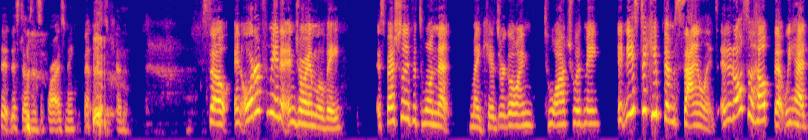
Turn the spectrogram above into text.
This doesn't surprise me. At least it shouldn't. So, in order for me to enjoy a movie, especially if it's one that my kids are going to watch with me, it needs to keep them silent. And it also helped that we had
